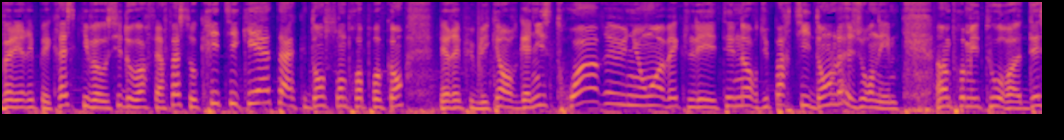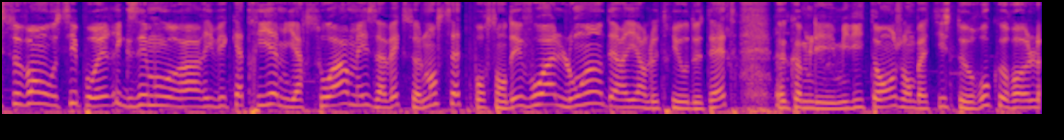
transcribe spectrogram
Valérie Pécresse qui va aussi devoir faire face aux critiques et attaques dans son propre camp. Républicains organisent trois réunions avec les ténors du parti dans la journée. Un premier tour décevant aussi pour Éric Zemmour, arrivé quatrième hier soir, mais avec seulement 7% des voix, loin derrière le trio de tête. Euh, comme les militants, Jean-Baptiste Rouquayrol,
